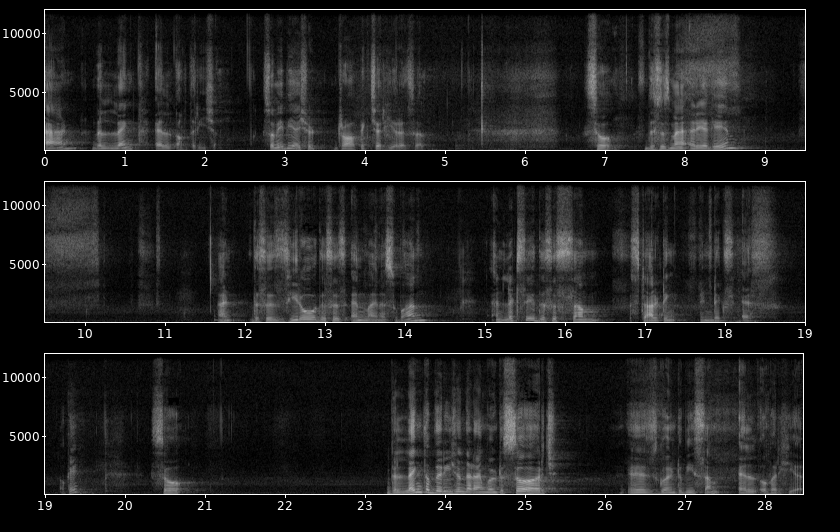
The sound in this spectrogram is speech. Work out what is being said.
and the length L of the region. So, maybe I should draw a picture here as well. So, this is my array again and this is 0, this is n minus 1 and let us say this is some starting index s. Okay. So, the length of the region that I am going to search is going to be some L over here.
